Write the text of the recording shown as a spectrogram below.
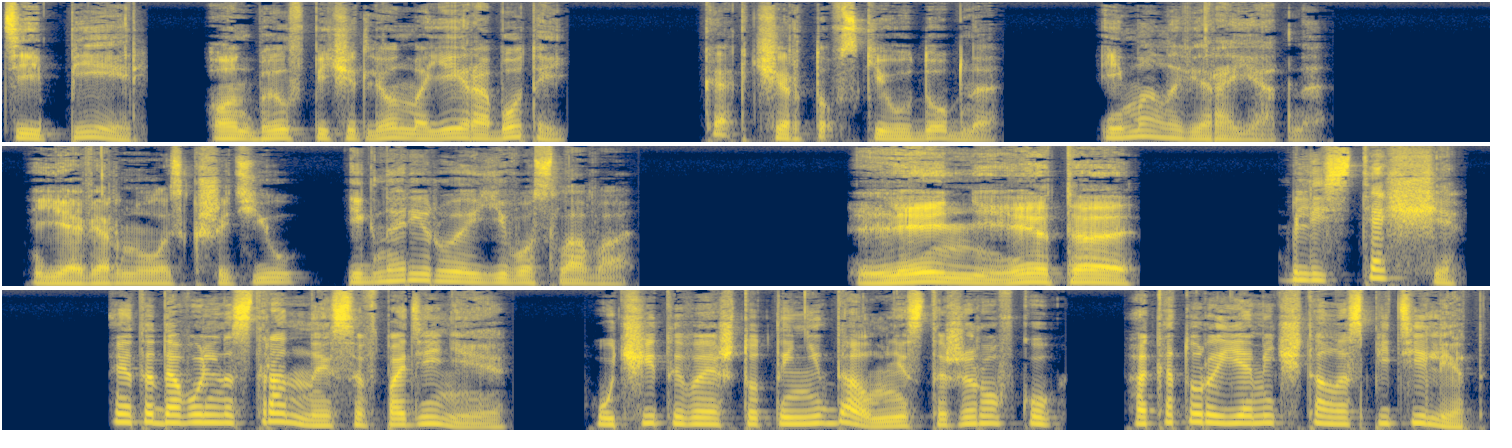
Теперь он был впечатлен моей работой. Как чертовски удобно и маловероятно. Я вернулась к шитью, игнорируя его слова. «Ленни, это...» «Блестяще! Это довольно странное совпадение, учитывая, что ты не дал мне стажировку, о которой я мечтала с пяти лет.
